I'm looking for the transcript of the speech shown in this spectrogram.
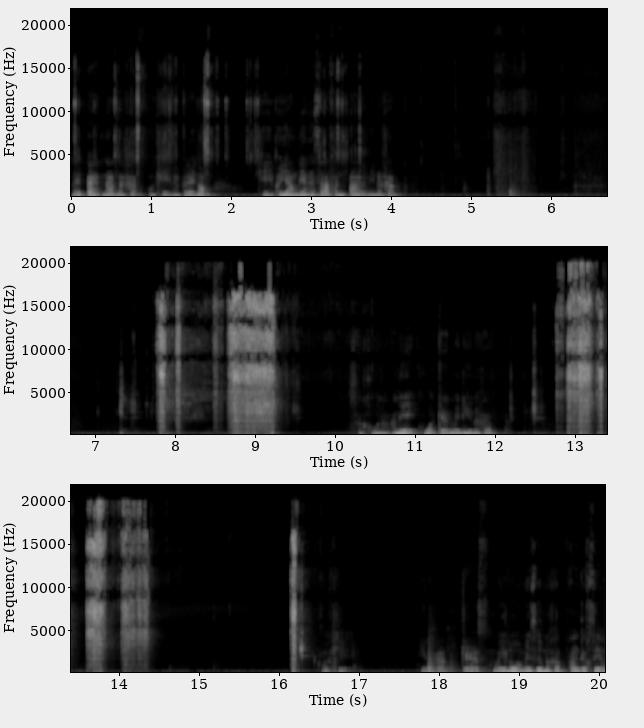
ได้แปดนัดนะครับ โอเค ไม่เป็นไรเนาะโอเค พยายามเลี้ยงให้สลับฟันปลาแบบนี้นะครับ สักครู่ นะอันนี้หัวแก๊สไม่ดีนะครับ โอเค นี่นะครับ แก๊สไม่รั่วไม่ซึมนะครับ ฟังจากเสียง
